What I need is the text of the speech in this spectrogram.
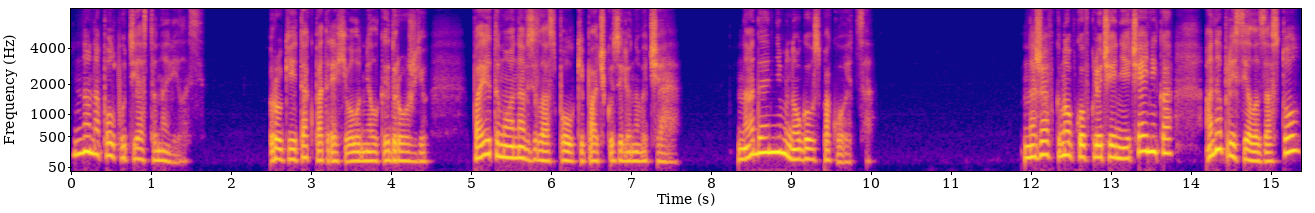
но на полпути остановилась. Руки и так потряхивала мелкой дрожью, поэтому она взяла с полки пачку зеленого чая. Надо немного успокоиться. Нажав кнопку включения чайника, она присела за стол,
